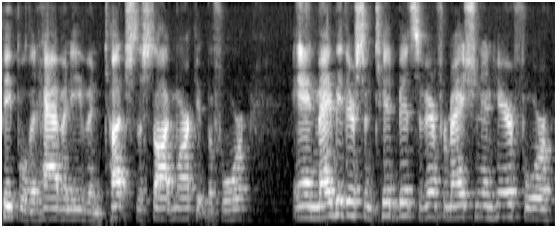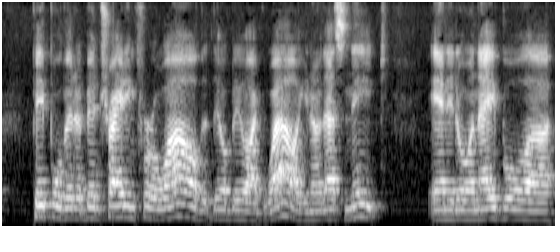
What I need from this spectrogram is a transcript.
people that haven't even touched the stock market before. And maybe there's some tidbits of information in here for people that have been trading for a while that they'll be like, wow, you know, that's neat. And it'll enable, uh,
